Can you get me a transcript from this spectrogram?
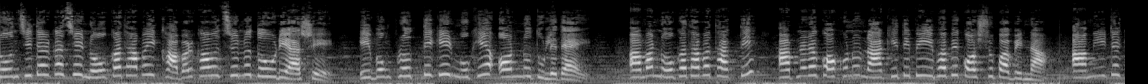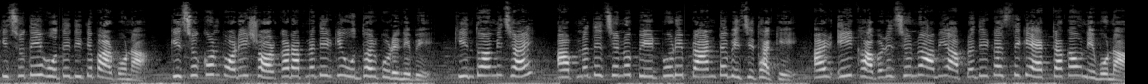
রঞ্জিতার কাছে নৌকা ধাবায় খাবার খাওয়ার জন্য দৌড়ে আসে। এবং প্রত্যেকের মুখে অন্ন তুলে দেয়। আমার নৌকা ধাবা থাকতে আপনারা কখনো না খেতে পেয়ে এভাবে কষ্ট পাবেন না। আমি এটা কিছুতেই হতে দিতে পারব না। কিছুক্ষণ পরে সরকার আপনাদেরকে উদ্ধার করে নেবে। কিন্তু আমি চাই আপনাদের যেন পেট ভরে প্রাণটা বেঁচে থাকে। আর এই খাবারের জন্য আমি আপনাদের কাছ থেকে এক টাকাও নেব না।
